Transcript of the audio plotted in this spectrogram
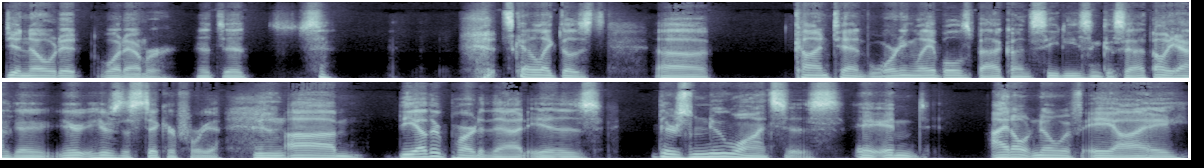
denote it, whatever. It's it's it's kind of like those uh, content warning labels back on CDs and cassettes. Oh yeah, okay, here, here's the sticker for you. Um, the other part of that is there's nuances, and I don't know if AI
